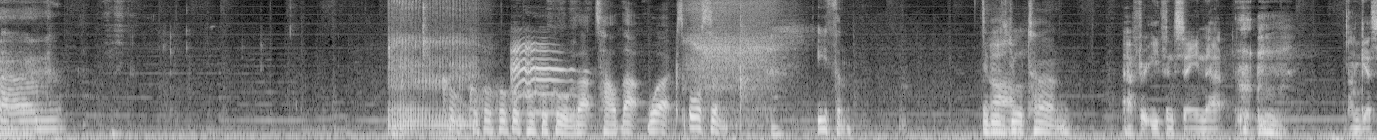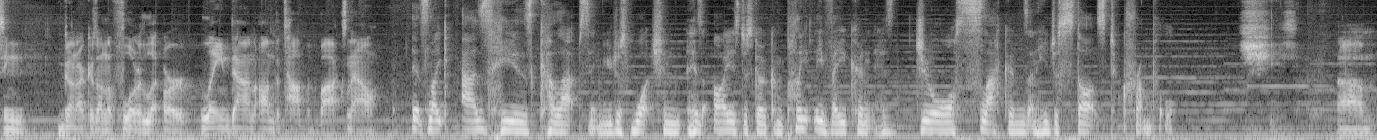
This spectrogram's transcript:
um, cool, cool, cool, cool, cool, cool, cool, cool. That's how that works. Awesome. Ethan, it is your turn. After Ethan saying that, I'm guessing Gunnar is on the floor le- or laying down on the top of the box now. It's like as he is collapsing, you just watch him, his eyes just go completely vacant, his jaw slackens, and he just starts to crumple. Jeez. Um,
